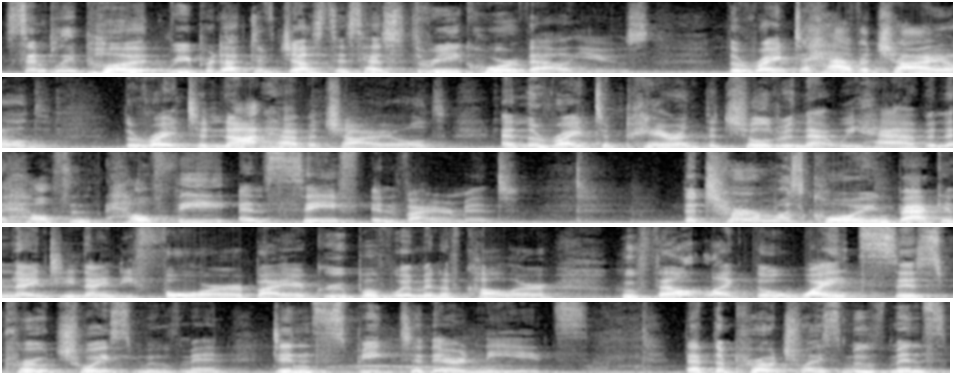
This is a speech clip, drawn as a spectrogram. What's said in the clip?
Simply put, reproductive justice has three core values the right to have a child, the right to not have a child, and the right to parent the children that we have in a health healthy and safe environment. The term was coined back in 1994 by a group of women of color who felt like the white cis pro-choice movement didn't speak to their needs, that the pro-choice movement's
